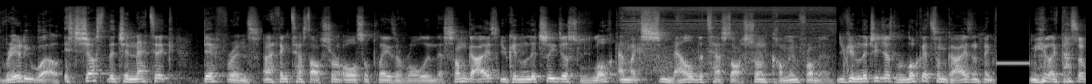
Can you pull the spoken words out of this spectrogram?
really well. It's just the genetic difference. And I think testosterone also plays a role in this. Some guys, you can literally just look and like smell the testosterone coming from him. You can literally just look at some guys and think, me, like that's a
